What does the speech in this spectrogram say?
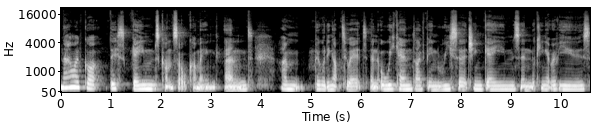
now I've got this games console coming, and I'm building up to it. And all weekend, I've been researching games and looking at reviews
